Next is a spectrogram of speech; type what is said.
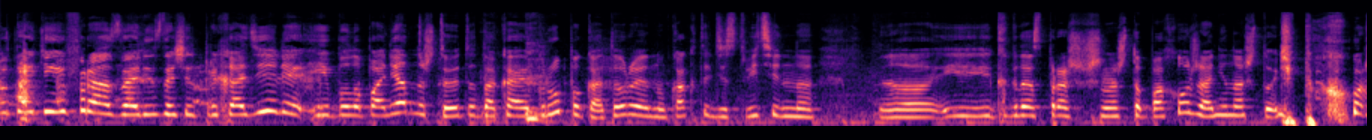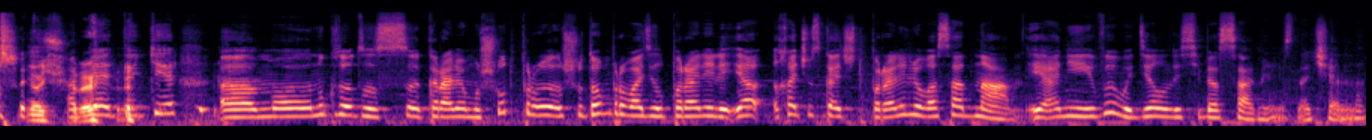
Вот такие фразы, они, значит, приходили, и было понятно, что это такая группа, которая, ну, как-то действительно... э, И когда спрашиваешь, на что похоже, они на что не похожи. Опять-таки, эм, ну, кто-то с королем и шут, шутом проводил параллели. Я хочу сказать, что параллель у вас одна. И они, и вы, вы делали себя сами изначально.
